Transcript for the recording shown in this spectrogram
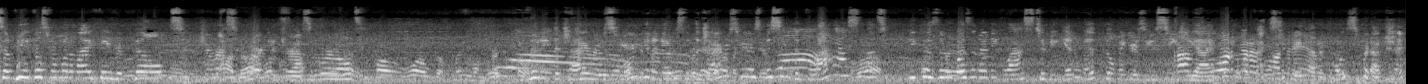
Some vehicles from one of my favorite films, Jurassic Park and Jurassic World, including the gyrosphere. You're going to notice that the gyrosphere is missing the glass. and That's because there wasn't any glass to begin with. Filmmakers use CGI visual effects to create that in post-production.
